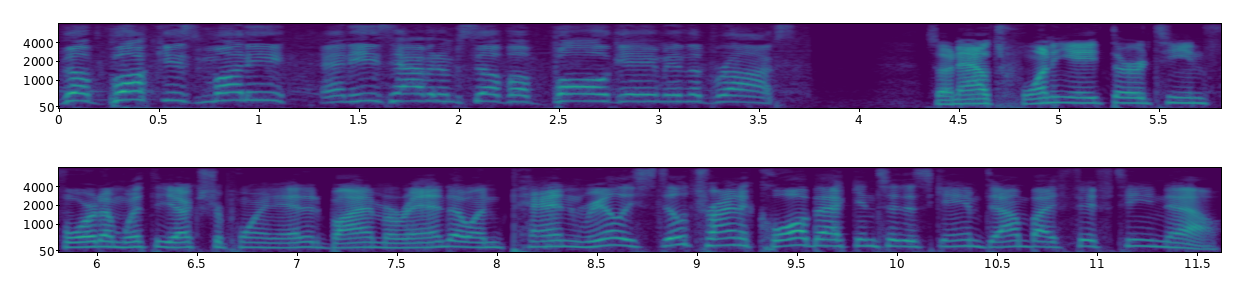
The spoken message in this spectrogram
The buck is money, and he's having himself a ball game in the Bronx. So now 28 13 Fordham with the extra point added by Mirando, and Penn really still trying to claw back into this game down by 15 now.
